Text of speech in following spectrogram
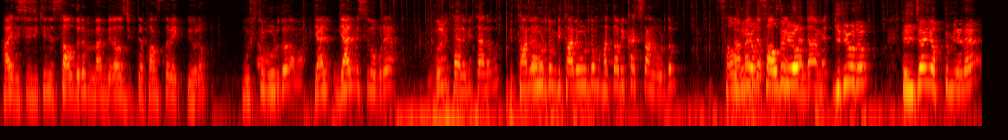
Haydi siz ikiniz saldırın. Ben birazcık defansta bekliyorum. Musti Tamam, vurdu. tamam. Gel gelmesin o buraya. Vur bir tane bir tane vur. Bir tane Tamam. vurdum, bir tane vurdum. Hatta birkaç tane vurdum. Tamam, Saldırıyorum, defanstayım, saldırıyorum. Gidiyorum. Heyecan yaptım yine.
